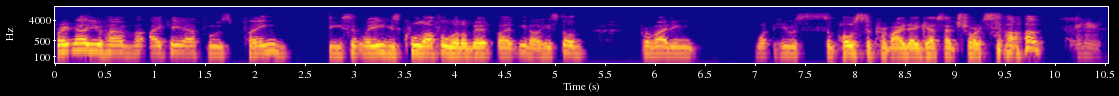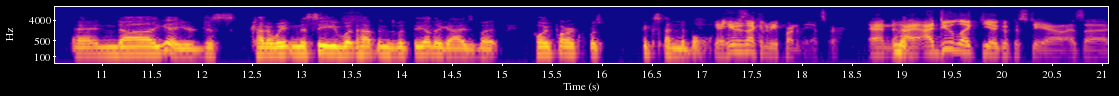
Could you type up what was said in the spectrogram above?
right now, you have IKF who's playing decently. He's cooled off a little bit, but you know he's still providing what he was supposed to provide, I guess, at shortstop. Mhm. And uh, yeah, you're just kind of waiting to see what happens with the other guys. But Hoy Park was expendable. Yeah, he was not going to be part of the answer. And No. I, I do like Diego Castillo as a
